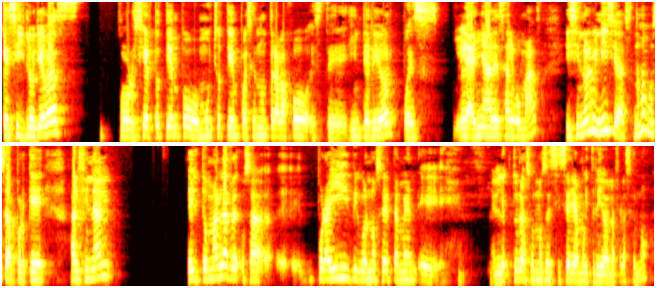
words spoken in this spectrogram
que si lo llevas por cierto tiempo o mucho tiempo haciendo un trabajo este, interior, pues le añades algo más. Y si no lo inicias, ¿no? O sea, porque al final el tomar la, o sea, eh, por ahí digo, no sé, también eh, en lecturas o no sé si se haya muy trillado la frase o no,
